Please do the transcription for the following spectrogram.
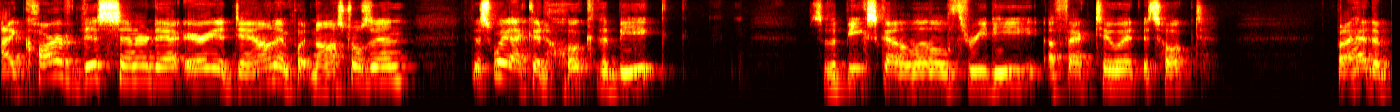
I carved this center area down and put nostrils in. This way I could hook the beak. So the beak's got a little 3D effect to it. It's hooked. But I had to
